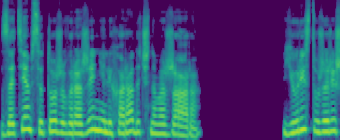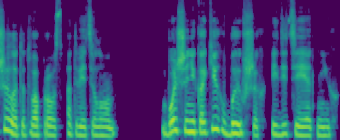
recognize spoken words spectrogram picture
затем все то же выражение лихорадочного жара. «Юрист уже решил этот вопрос», — ответил он. «Больше никаких бывших и детей от них».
